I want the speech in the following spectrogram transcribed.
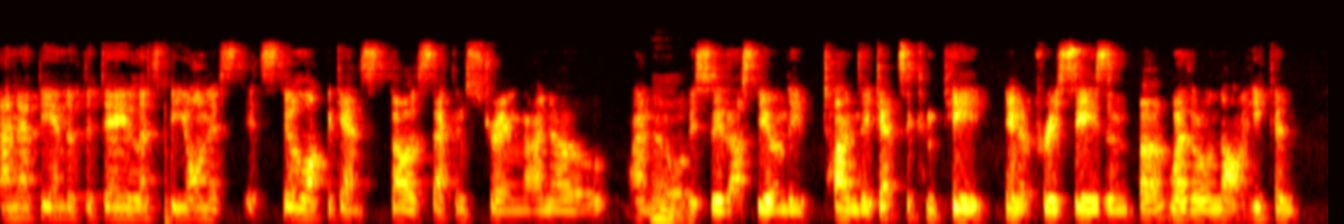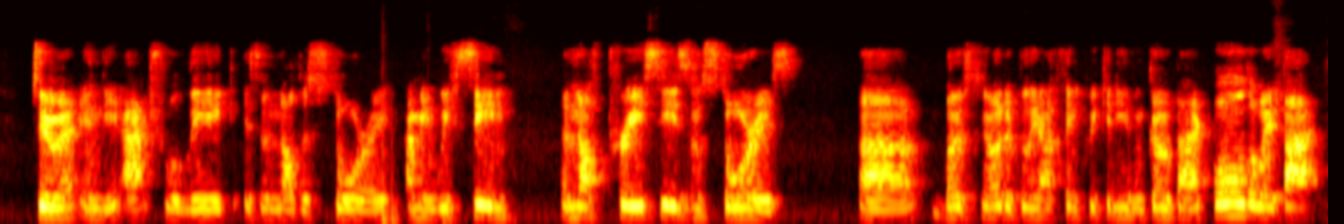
and at the end of the day, let's be honest, it's still up against third, second string. I know, I know. Mm. Obviously, that's the only time they get to compete in a preseason. But whether or not he can do it in the actual league is another story. I mean, we've seen enough preseason stories. Uh, most notably, I think we can even go back all the way back.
